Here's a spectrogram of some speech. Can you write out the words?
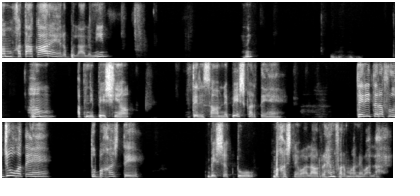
ہم خطا کار ہیں رب العالمین۔ ہم اپنی پیشیاں تیرے سامنے پیش کرتے ہیں۔ تیری طرف رجوع ہوتے ہیں، تو بخش دے بے شک تو بخشنے والا اور رحم فرمانے والا ہے۔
